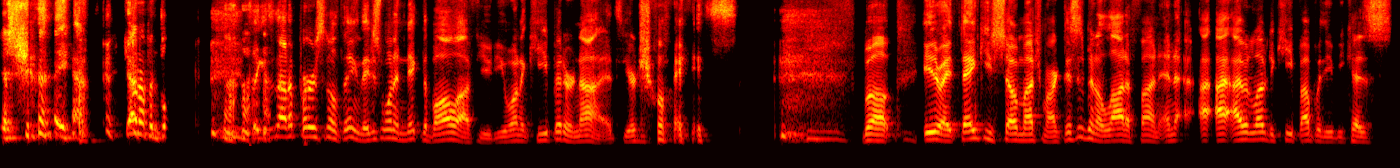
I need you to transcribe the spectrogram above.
yeah. Shut up and play. it's like it's not a personal thing. They just want to nick the ball off you. Do you want to keep it or not? It's your choice. well, either way, thank you so much, Mark. This has been a lot of fun, and I, I would love to keep up with you because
